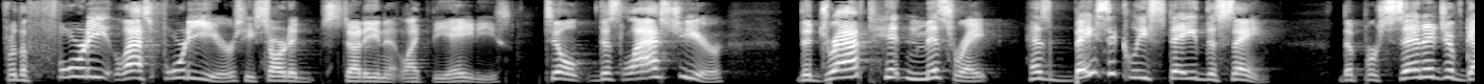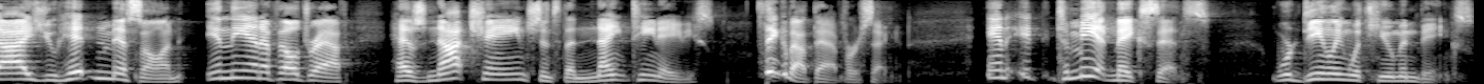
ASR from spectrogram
for the 40, last 40 years, he started studying it like the 80s, till this last year, the draft hit and miss rate has basically stayed the same. The percentage of guys you hit and miss on in the NFL draft has not changed since the 1980s. Think about that for a second. And it, to me, it makes sense. We're dealing with human beings.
